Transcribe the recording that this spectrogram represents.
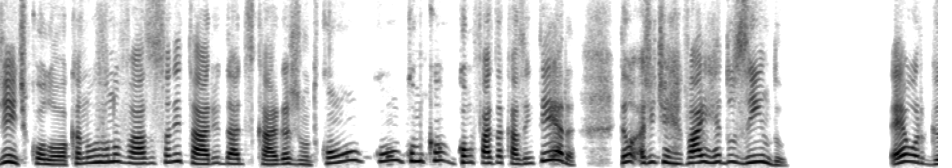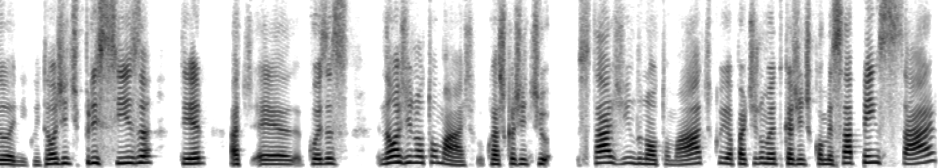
Gente, coloca no, no vaso sanitário e dá descarga junto com, com como, como faz da casa inteira. Então, a gente vai reduzindo. É orgânico, então a gente precisa ter é, coisas não agindo automático. Eu acho que a gente está agindo no automático e a partir do momento que a gente começar a pensar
